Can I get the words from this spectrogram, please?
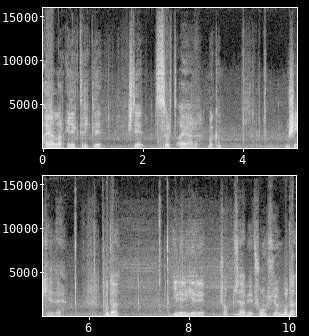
ayarlar elektrikli. İşte sırt ayarı bakın. Bu şekilde. Bu da ileri geri çok güzel bir fonksiyon. Bu da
